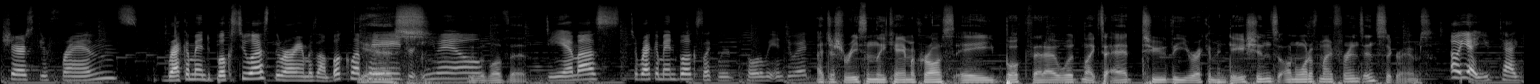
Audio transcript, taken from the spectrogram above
Share us with your friends. Recommend books to us through our Amazon Book Club page Yes. or We email. would love that. DM us to recommend books. Like we're totally into it. I just recently came across a book that I would like to add to the recommendations on one of my friends' Instagrams. Oh yeah, you tagged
